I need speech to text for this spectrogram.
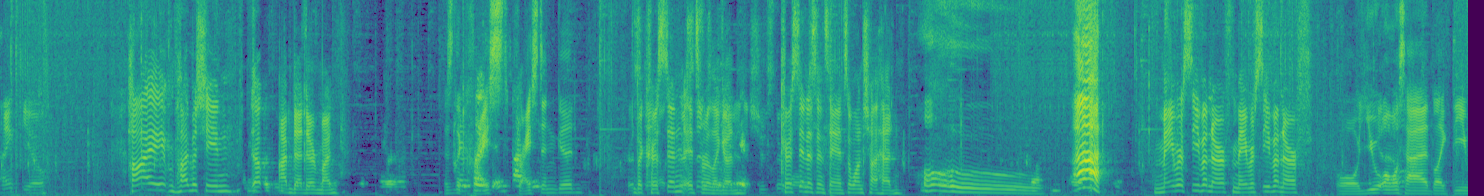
Thank you. Hi, hi, machine. Yep, I'm dead. Never mind. Is the Christ Christen good? The Kristen, it's really good. Kristen is insane. It's a one-shot head. Oh. Ah! May receive a nerf. May receive a nerf. Oh, you almost had like the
